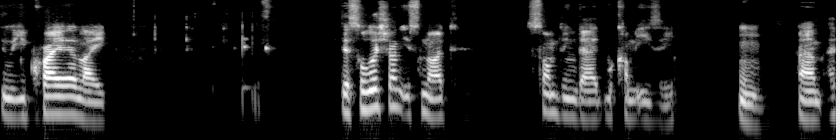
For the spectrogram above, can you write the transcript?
we require like the solution is not something that will come easy Mm. um i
